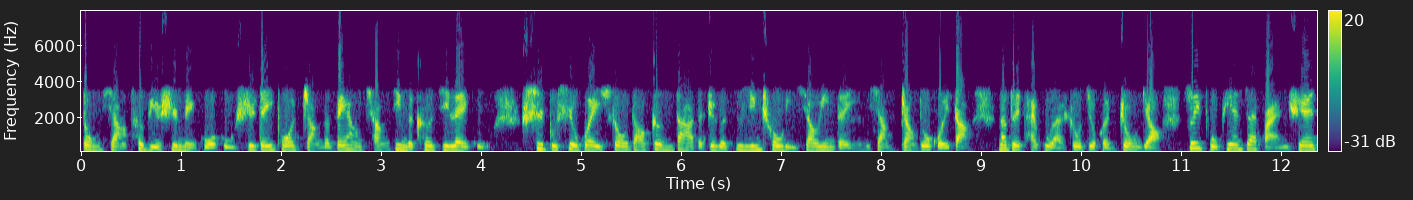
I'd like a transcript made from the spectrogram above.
动向，特别是美国股市这一波涨得非常强劲的科技类股，是不是会受到更大的这个资金抽离效应的影响，涨多回档？那对台股来说就很重要。所以普遍在法人圈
